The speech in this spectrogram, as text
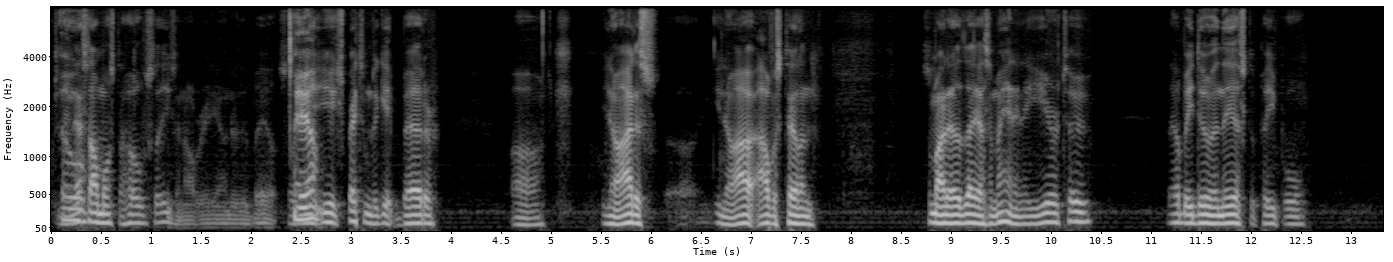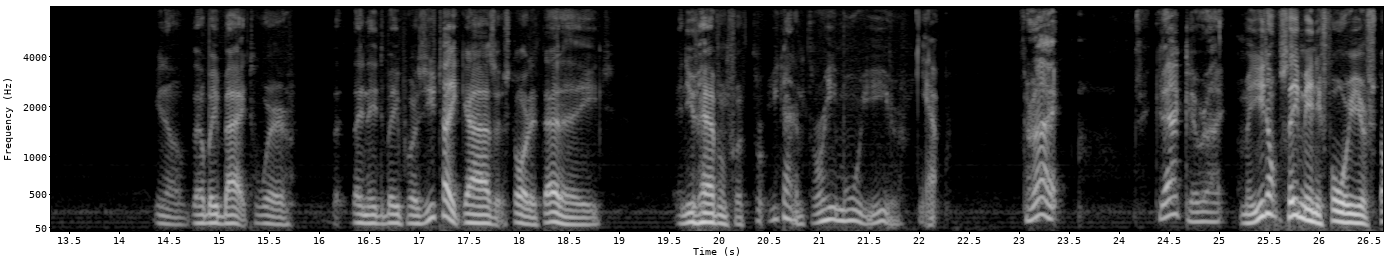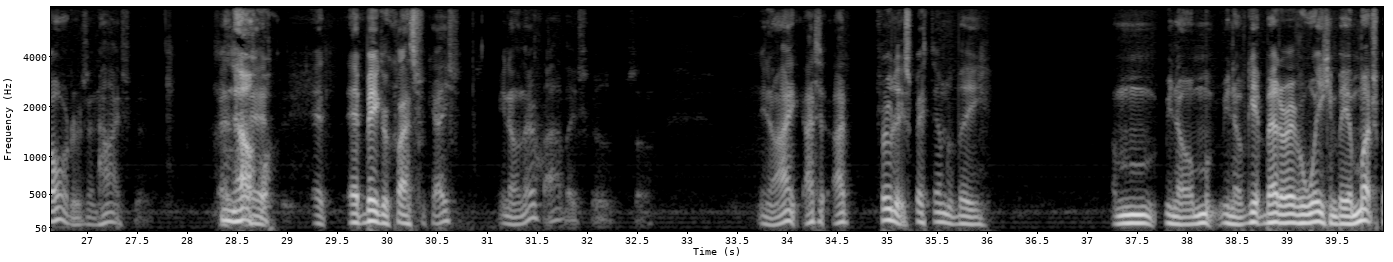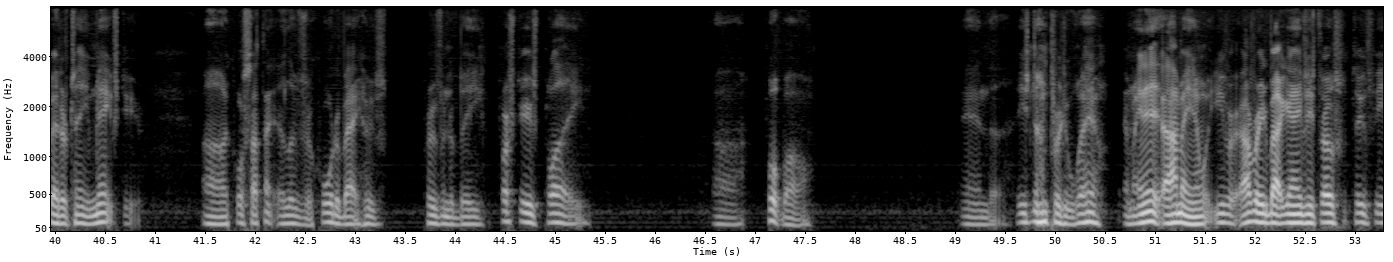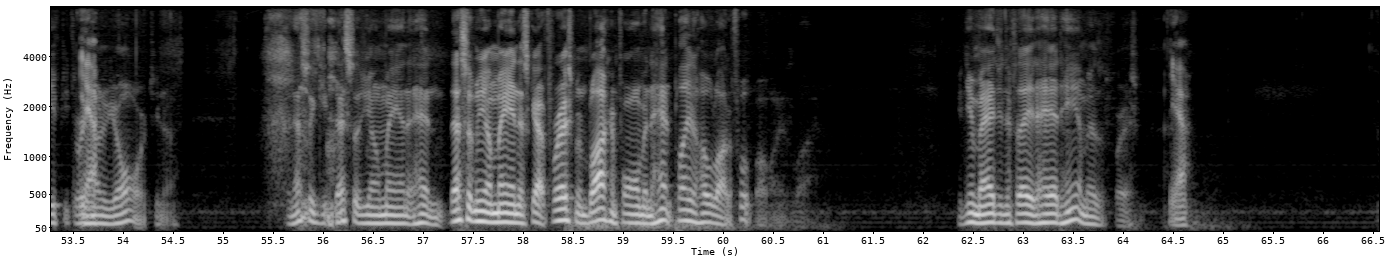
I mean, So- that's almost a whole season already under the belt. So Yeah. you, you expect them to get better. Uh, you know, I just, uh, you know, I, I was telling somebody the other day, I said, man, in a year or two, they'll be doing this to people. You know, they'll be back to where they need to be. Because you take guys that start at that age, and you have them for th- you got them three more years. Yep. Right. Exactly right. I mean, you don't see many four-year starters in high school. At, No. At, at, at bigger classifications, you know, and they're five A schools. So, you know, I, I, I truly expect them to be, um, you know, um, you know, get better every week and be a much better team next year. Uh, of course, I think they lose their quarterback, who's proven to be first year's played uh, football, and uh, he's done pretty well. I mean, it, I mean, you, I read about games he throws for 250, 300 yards, you know. And that's a that's a young man that hadn't. That's a young man that's got freshman blocking for him and hadn't played a whole lot of football in his life. Can you imagine if they had had him as a freshman? Yeah.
